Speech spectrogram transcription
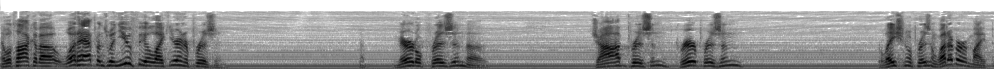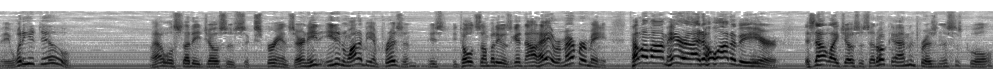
and we'll talk about what happens when you feel like you're in a prison marital prison, a job prison, career prison, relational prison, whatever it might be. What do you do? Well, we'll study Joseph's experience there. And he, he didn't want to be in prison. He's, he told somebody who was getting out, hey, remember me. Tell him I'm here and I don't want to be here. It's not like Joseph said, okay, I'm in prison. This is cool.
